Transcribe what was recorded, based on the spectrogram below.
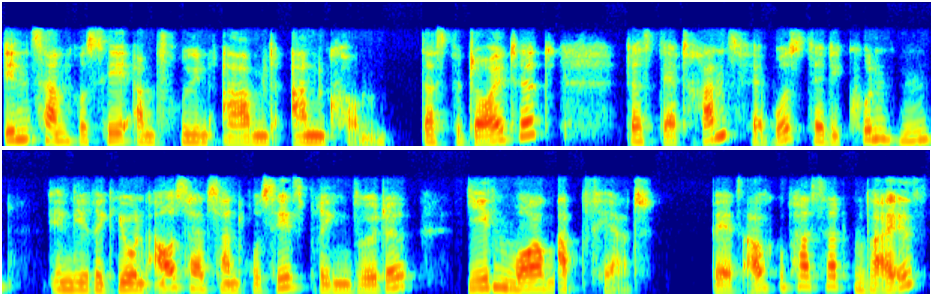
in San Jose am frühen Abend ankommen. Das bedeutet, dass der Transferbus, der die Kunden in die Region außerhalb San Joses bringen würde, jeden Morgen abfährt. Wer jetzt aufgepasst hat, weiß,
